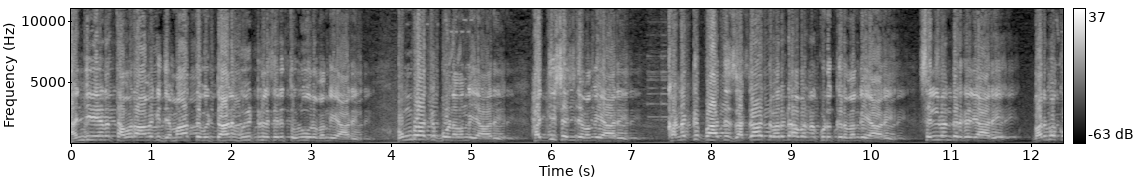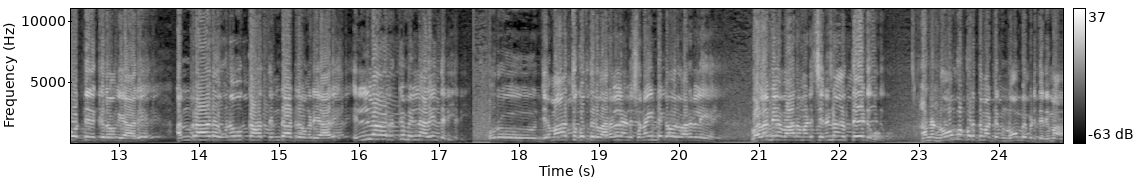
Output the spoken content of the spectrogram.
அஞ்சு நேரம் தவறாமக்கு ஜமாத்தை விட்டாலும் வீட்டுல சரி தொழுகிறவங்க யாரு? உம்ராக்கு போனவங்க யாரு? ஹஜ்ஜி செஞ்சவங்க யாரு? கணக்கு பார்த்து ஜக்காத் வருடாவரணம் கொடுக்கிறவங்க யாரு? செல்வந்தர்கள் யாரு? வறுமை கோட்டில் இருக்கிறவங்க யாரு? அன்றாட உணவுக்காக திண்டாடுறவங்க யாரு? எல்லாருக்கும் எல்லாரையும் தெரியும். ஒரு ஜமாத்துக்கு ஒருத்தர் வரலன்னு சொன்னா இன்றைக்கு அவர் வரலையே. வளமையா வார மனுஷன் நாங்க தேடுவோம்? ஆனா நோம்பு பொறுத்த மட்டும் நோம்பு எப்படி தெரியுமா?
